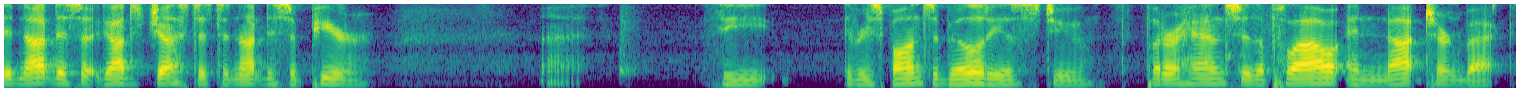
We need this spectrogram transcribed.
did not dis- God's justice did not disappear. Uh, the the responsibility is to put our hands to the plow and not turn back,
